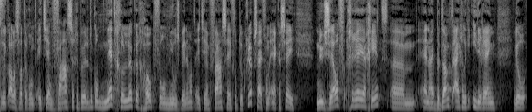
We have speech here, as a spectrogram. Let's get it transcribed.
natuurlijk alles wat er rond Etienne Vaassen gebeurde. Er komt net gelukkig hoopvol nieuws binnen. Want Etienne Vaassen heeft op de clubsite van RKC nu zelf gereageerd. Ehm, en hij bedankt eigenlijk iedereen. Wil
